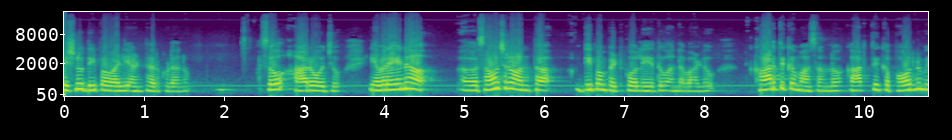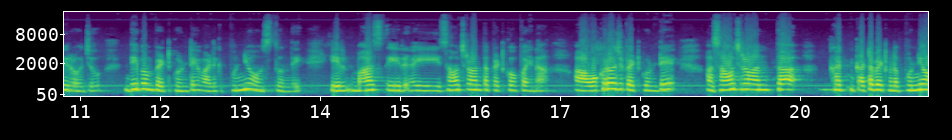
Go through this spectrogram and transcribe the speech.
విష్ణు దీపావళి అంటారు కూడాను. సో ఆ రోజు ఎవరైనా సంవత్సరం అంతా దీపం పెట్టుకోలేదు అన్నవాళ్ళు కార్తీక మాసంలో కార్తీక పౌర్ణమి రోజు దీపం పెట్టుకుంటే వాళ్ళకి పుణ్యం వస్తుంది. ఈ మాస్ ఈ ఈ సంవత్సరం అంతా పెట్టుకోకపోయినా ఆ ఒకరోజు పెట్టుకుంటే ఆ సంవత్సరం అంతా కట్ కట్టబెట్టుకున్న పుణ్యం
